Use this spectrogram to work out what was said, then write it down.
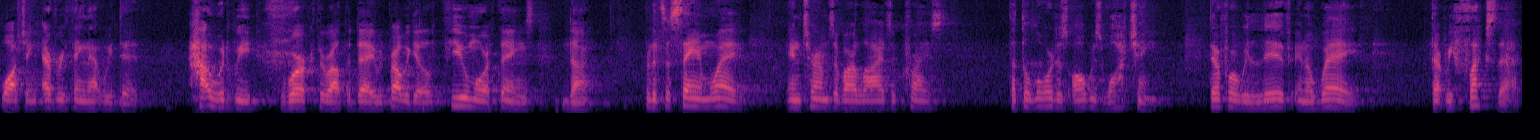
watching everything that we did? How would we work throughout the day? We'd probably get a few more things done. But it's the same way in terms of our lives of Christ. That the Lord is always watching. Therefore, we live in a way that reflects that.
